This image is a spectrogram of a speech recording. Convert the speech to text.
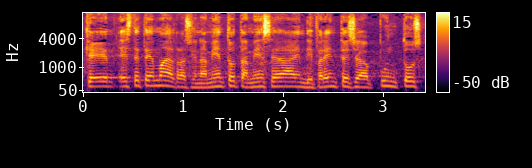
que este tema del racionamiento también se da en diferentes eh, puntos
